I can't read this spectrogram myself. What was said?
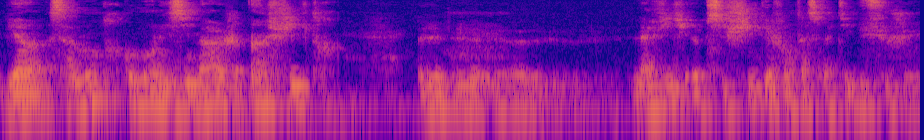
eh bien, ça montre comment les images infiltrent le, la vie psychique et fantasmatique du sujet.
